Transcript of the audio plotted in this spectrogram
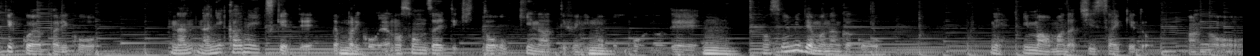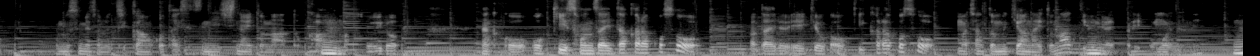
う。結構やっぱりこうな何かにつけてやっぱりこう親の存在ってきっと大きいなっていうふうにも思うので、うん。まあ、そういう意味でもなんかこうね今はまだ小さいけどあの娘との時間をこう大切にしないとなとか、うんまあ、いろいろなんかこう大きい存在だからこそ与える影響が大きいからこそ、まあ、ちゃんと向き合わないとなっていうふうにはやっぱり思うよね。うん。う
